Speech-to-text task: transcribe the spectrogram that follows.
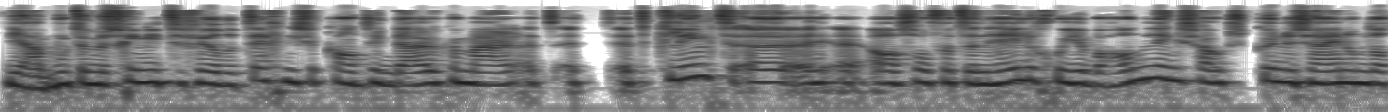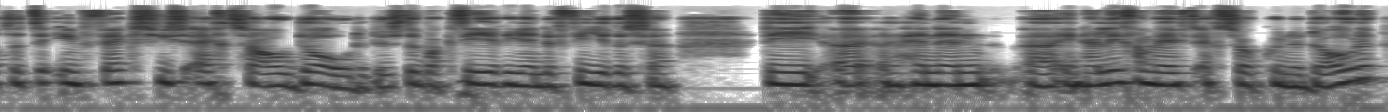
ja, we moeten misschien niet te veel de technische kant in duiken, maar het, het, het klinkt uh, alsof het een hele goede behandeling zou kunnen zijn, omdat het de infecties echt zou doden. Dus de bacteriën en de virussen die uh, hen in haar lichaam heeft echt zou kunnen doden.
